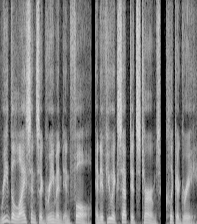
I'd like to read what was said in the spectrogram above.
Read the license agreement in full, and if you accept its terms, click Agree.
